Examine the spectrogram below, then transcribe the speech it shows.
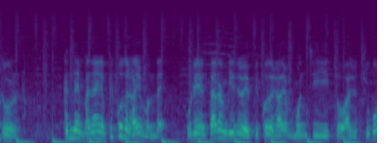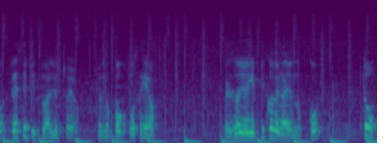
둘. 근데 만약에 피코드 가요 뭔데? 우리는 다른 비디오에 피코드 가요 뭔지 또 알려주고 레시피도 알려줘요. 그래서 꼭 보세요. 그래서 여기 피코드 가요 넣고 또.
